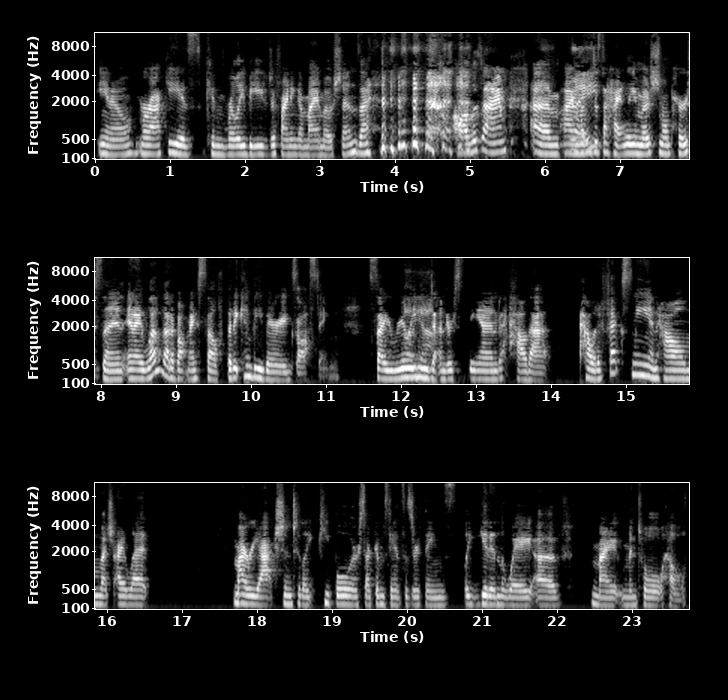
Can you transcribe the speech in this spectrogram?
you know, Meraki is can really be defining of my emotions all the time. Um, I'm right? just a highly emotional person, and I love that about myself. But it can be very exhausting. So I really oh, yeah. need to understand how that how it affects me and how much I let my reaction to like people or circumstances or things like get in the way of my mental health.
